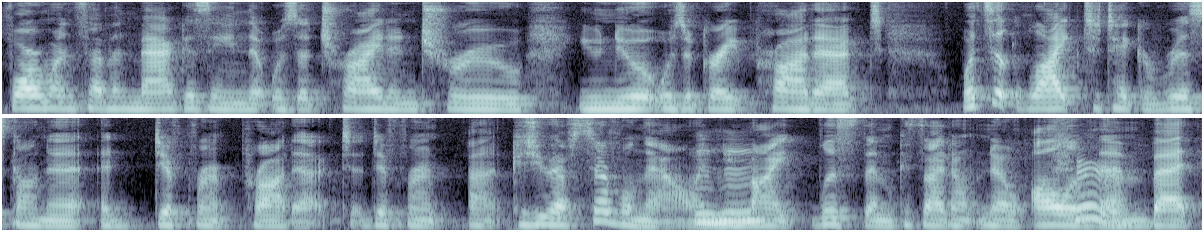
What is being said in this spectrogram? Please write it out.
417 magazine that was a tried and true. You knew it was a great product. What's it like to take a risk on a, a different product, a different, uh, because you have several now and you mm-hmm. might list them because I don't know all Sure. of them, but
